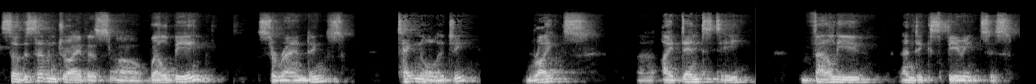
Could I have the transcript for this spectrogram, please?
So the seven drivers are well-being, surroundings, technology, rights, uh, identity, value, and experiences.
